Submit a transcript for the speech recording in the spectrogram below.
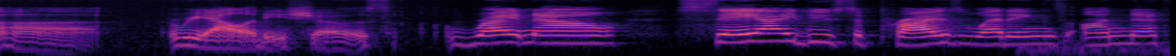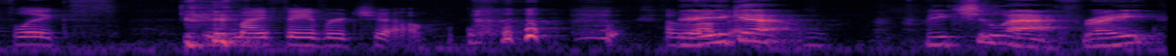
uh, reality shows. Right now, say I do surprise weddings on Netflix is my favorite show. there you it. go. Makes you laugh, right?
